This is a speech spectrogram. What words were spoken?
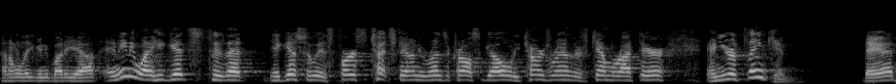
I don't leave anybody out. And anyway, he gets to that. He gets to his first touchdown. He runs across the goal. He turns around. There's a camera right there, and you're thinking, Dad,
